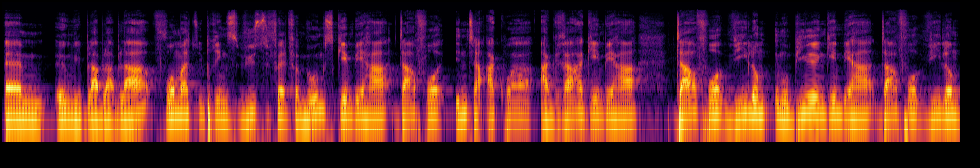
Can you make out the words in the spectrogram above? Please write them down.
ähm, irgendwie bla bla bla. Vormals übrigens Wüstefeld Vermögens GmbH, davor Interaqua Agrar GmbH, davor Velum Immobilien GmbH, davor Velum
